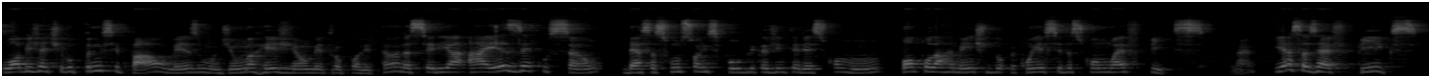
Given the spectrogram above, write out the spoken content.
o objetivo principal mesmo de uma região metropolitana seria a execução dessas funções públicas de interesse comum, popularmente conhecidas como FPICs. Né? E essas FPICs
